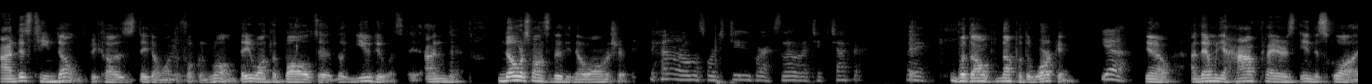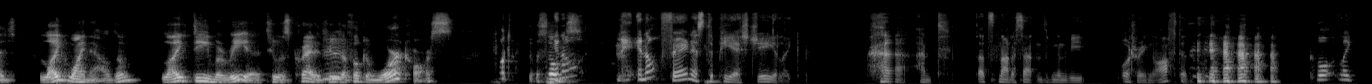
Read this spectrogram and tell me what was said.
And this team don't because they don't want to Mhm. fucking run. They want the ball to look, you do it. Yeah. And no responsibility, no ownership. They kind of almost want to do Barcelona tiki taka. Like, But don't not put the work in. yeah. you know. And then when you have players in the squad like Wijnaldum, like Di Maria, to his credit, who's a Mm. fucking workhorse. But, subs. In all, in all fairness to PSG, like, and that's not a sentence I'm going to be uttering often. But like,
